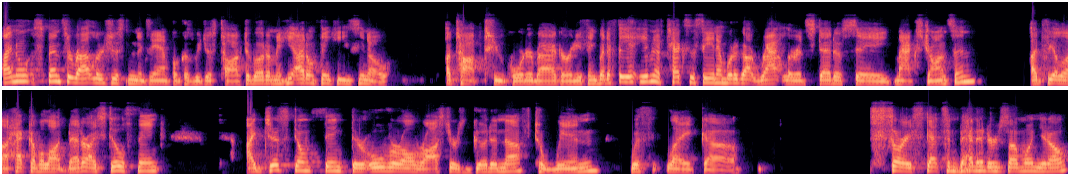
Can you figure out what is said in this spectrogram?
I know Spencer Rattler's just an example because we just talked about him. And he, I don't think he's, you know, a top two quarterback or anything. But if they, even if Texas A&M would have got Rattler instead of say Max Johnson, I'd feel a heck of a lot better. I still think, I just don't think their overall roster is good enough to win with like uh, sorry Stetson Bennett or someone. You know,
